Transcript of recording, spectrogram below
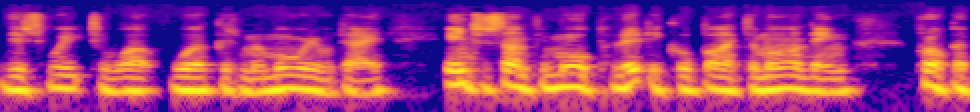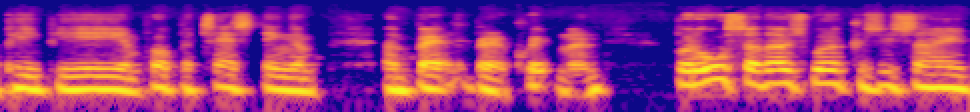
this week to Workers' Memorial Day into something more political by demanding proper PPE and proper testing and, and better, better equipment. but also those workers who say,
